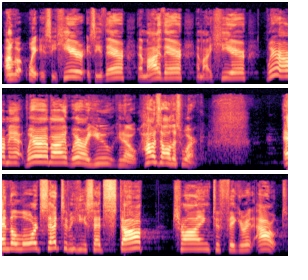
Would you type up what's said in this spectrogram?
I'm going, wait, is he here? Is he there? Am I there? Am I here? Where am I? Where am I? Where are you? You know, how does all this work? And the Lord said to me, He said, stop trying to figure it out.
